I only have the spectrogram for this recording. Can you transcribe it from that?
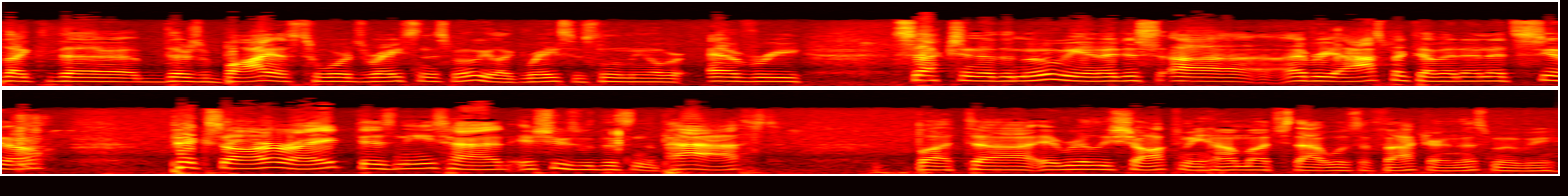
like the there's a bias towards race in this movie. Like race is looming over every section of the movie, and I just uh, every aspect of it. And it's you know, Pixar, right? Disney's had issues with this in the past, but uh, it really shocked me how much that was a factor in this movie.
